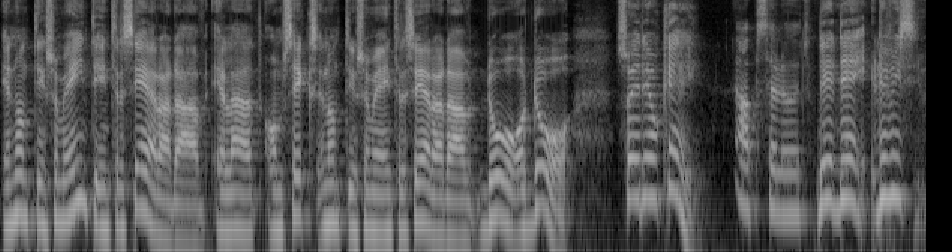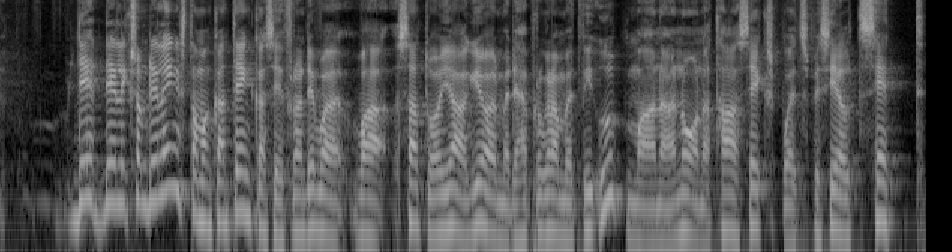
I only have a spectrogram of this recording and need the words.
är någonting som jag inte är intresserad av eller om sex är någonting som jag är intresserad av då och då, så är det okej. Okay. Absolut. Det, det, det finns det, det är liksom det längsta man kan tänka sig från det vad, vad Sato och jag gör med det här programmet. Vi uppmanar någon att ha sex på ett speciellt sätt,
